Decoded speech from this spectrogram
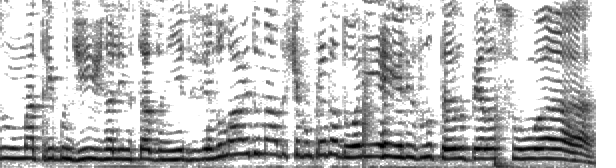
uma tribo indígena ali nos Estados Unidos vivendo lá, e do nada chega um predador e é eles lutando pela sua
